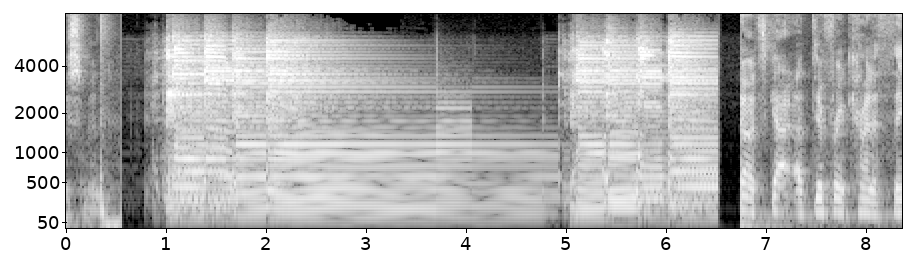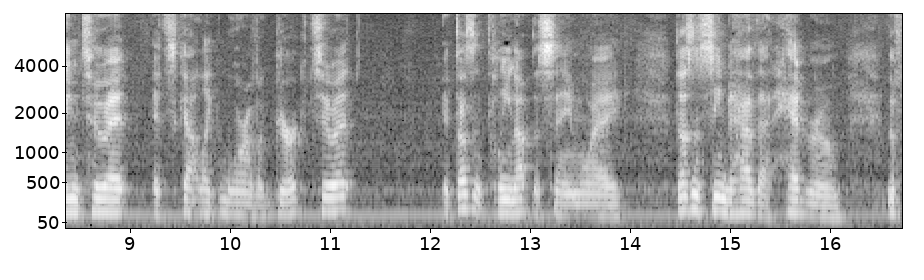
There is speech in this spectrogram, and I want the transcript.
The Bassman. know, it's got a different kind of thing to it. It's got like more of a gurk to it. It doesn't clean up the same way. It doesn't seem to have that headroom. The,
